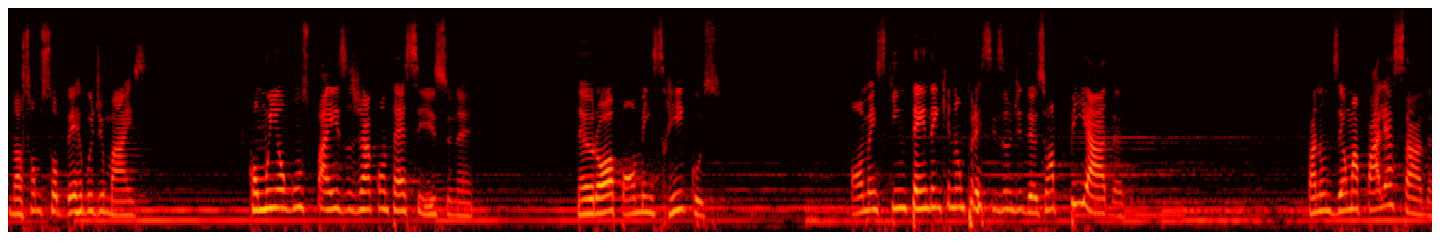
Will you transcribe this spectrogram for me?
nós somos soberbos demais. Como em alguns países já acontece isso, né? Na Europa, homens ricos, homens que entendem que não precisam de Deus. Isso é uma piada. Para não dizer uma palhaçada.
